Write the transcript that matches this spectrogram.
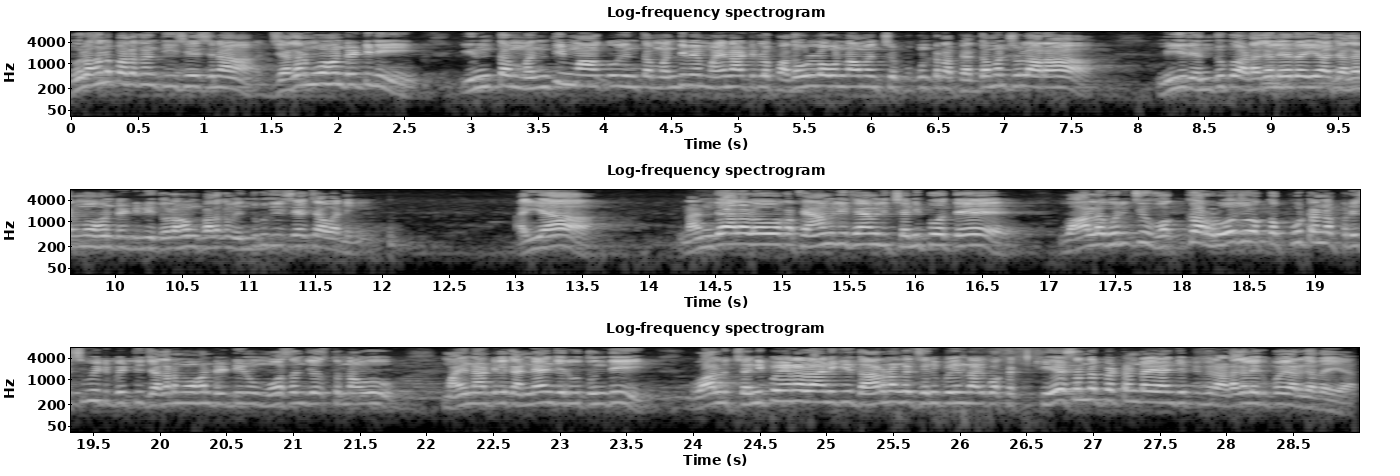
దులహన పథకం తీసేసిన జగన్మోహన్ రెడ్డిని ఇంతమంది మాకు ఇంతమంది మేము మైనార్టీలో పదవుల్లో ఉన్నామని చెప్పుకుంటున్న పెద్ద మనుషులారా మీరెందుకు అడగలేదయ్యా జగన్మోహన్ రెడ్డిని? దులహన పథకం ఎందుకు తీసేసావని అయ్యా నంద్యాలలో ఒక ఫ్యామిలీ ఫ్యామిలీ చనిపోతే వాళ్ళ గురించి ఒక్క రోజు ఒక్క పూటన్న ప్రెస్ మీట్ పెట్టి జగన్మోహన్ రెడ్డి నువ్వు మోసం చేస్తున్నావు మైనార్టీలకు అన్యాయం జరుగుతుంది వాళ్ళు చనిపోయిన దానికి దారుణంగా చనిపోయిన దానికి ఒక కేసన్న పెట్టండి అని చెప్పి మీరు అడగలేకపోయారు కదయ్యా.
